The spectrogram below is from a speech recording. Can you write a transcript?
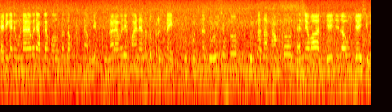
या ठिकाणी उन्हाळ्यामध्ये आपल्या पावसाचा प्रश्न म्हणजे उन्हाळ्यामध्ये पाण्याचा जो प्रश्न आहे तो प्रश्न सोडवू शकतो. तुर्कसा थांबतो. धन्यवाद. जय जिजाऊ. जय शिवराय.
